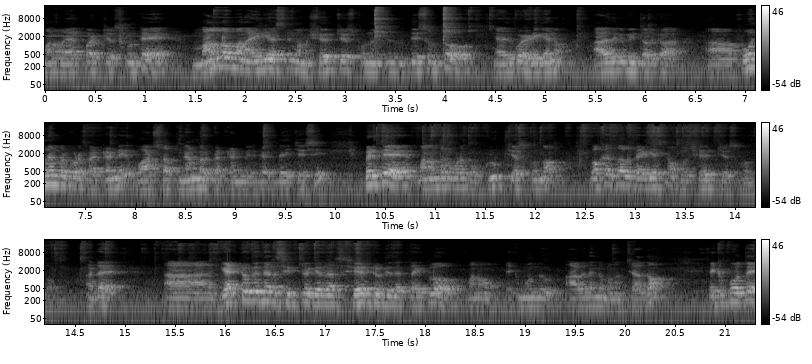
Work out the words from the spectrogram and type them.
మనం ఏర్పాటు చేసుకుంటే మనలో మన ఐడియాస్ని మనం షేర్ చేసుకునే ఉద్దేశంతో నేను అది కూడా అడిగాను. ఆ విధంగా మీ తొలక ఫోన్ నెంబర్ కూడా పెట్టండి వాట్సాప్ నెంబర్ పెట్టండి మీరు దయచేసి. పెడితే మనందరం కూడా ఒక గ్రూప్ చేసుకుందాం. ఒకరి తొలక ఐడియాస్ని ఒకరు షేర్ చేసుకుందాం. అంటే get together sit together share together టైప్లో మనం ఇక ముందు ఆ విధంగా మనం చేద్దాం. ఇకపోతే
